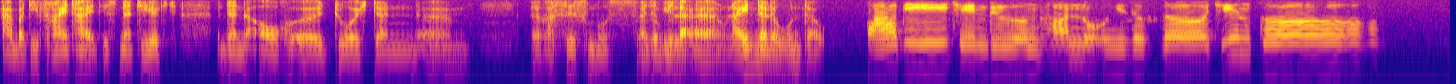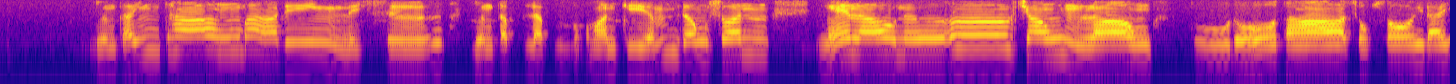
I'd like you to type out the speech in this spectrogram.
Aber die Freiheit ist natürlich dann auch äh, durch dann ähm, Rassismus. Also wir äh, leiden darunter. Ta đi trên đường Hà Nội rực rỡ chiến cờ Đường thanh thang ba đình lịch sử Đường tấp lập hoàn kiếm đông xuân Nghe lao nước trong lòng Thủ đô ta sục sôi đánh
